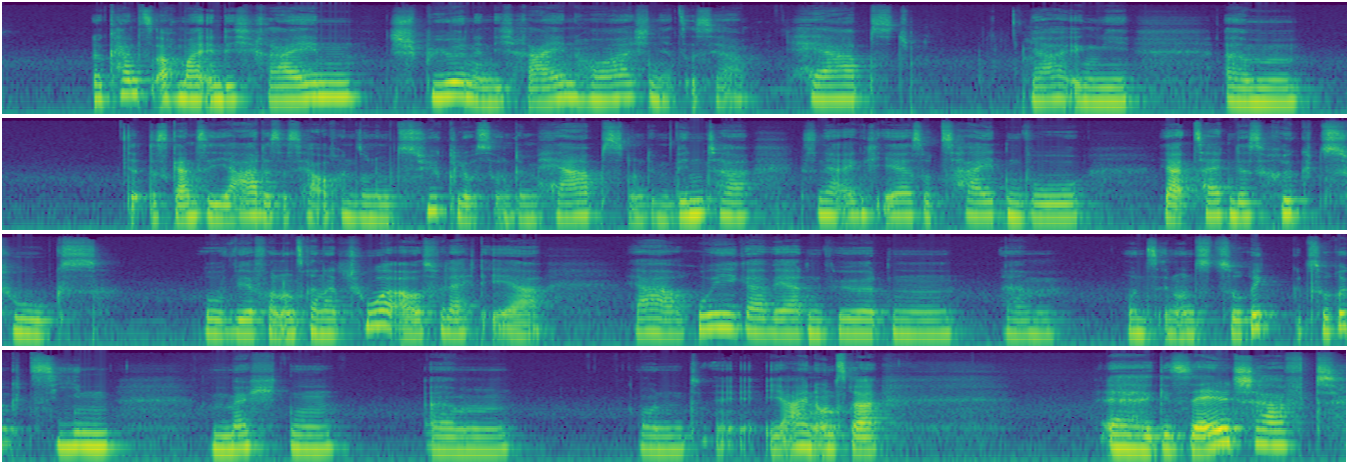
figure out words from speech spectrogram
du kannst auch mal in dich rein spüren, in dich reinhorchen. Jetzt ist ja Herbst. Ja, irgendwie ähm, das ganze Jahr, das ist ja auch in so einem Zyklus und im Herbst und im Winter, das sind ja eigentlich eher so Zeiten, wo, ja, Zeiten des Rückzugs, wo wir von unserer Natur aus vielleicht eher, ja, ruhiger werden würden, ähm, uns in uns zurück, zurückziehen möchten ähm, und äh, ja, in unserer äh, Gesellschaft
